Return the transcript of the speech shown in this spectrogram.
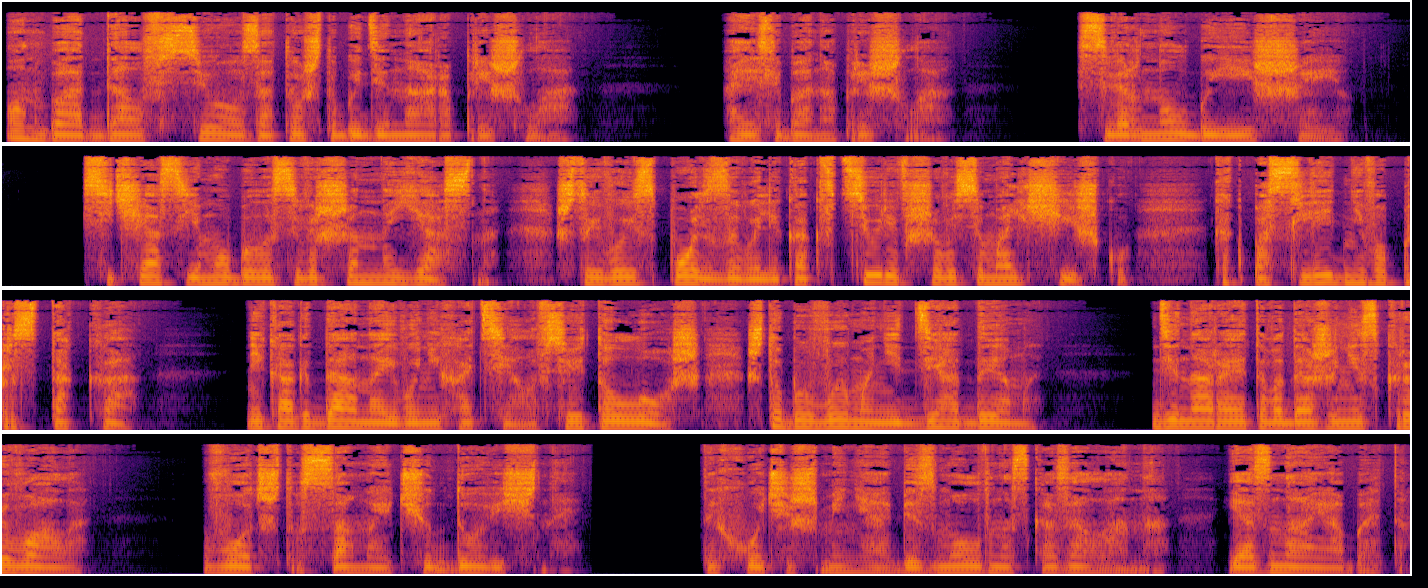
он бы отдал все за то, чтобы Динара пришла. А если бы она пришла, свернул бы ей шею. Сейчас ему было совершенно ясно, что его использовали как втюрившегося мальчишку, как последнего простака. Никогда она его не хотела, все это ложь, чтобы выманить диадемы. Динара этого даже не скрывала. Вот что самое чудовищное. «Ты хочешь меня», — безмолвно сказала она. «Я знаю об этом.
